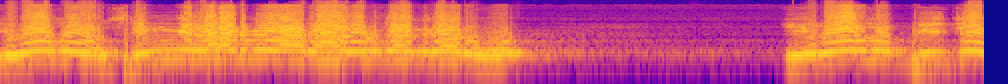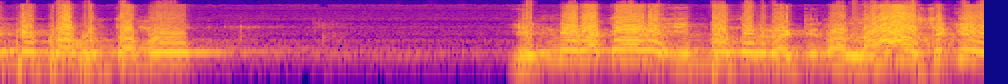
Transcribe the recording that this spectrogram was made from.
ఈరోజు సింగిల్ హ్యాండ్ మీద రాహుల్ గాంధీ గారు ఈరోజు బీజేపీ ప్రభుత్వము ఎన్ని రకాల ఇబ్బందులు పెట్టినా లాస్ట్కి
